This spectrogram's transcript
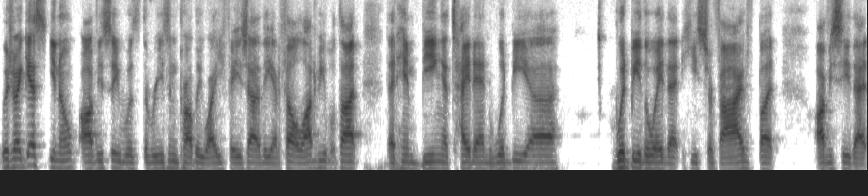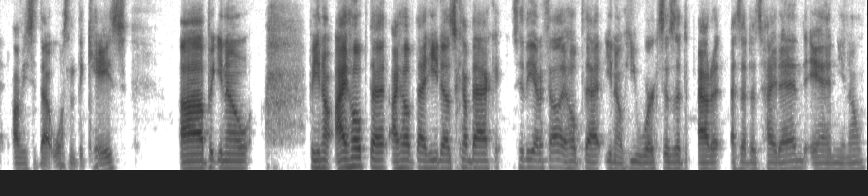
which I guess you know obviously was the reason probably why he phased out of the NFL. A lot of people thought that him being a tight end would be uh would be the way that he survived, but obviously that obviously that wasn't the case. Uh, but you know, but you know, I hope that I hope that he does come back to the NFL. I hope that you know he works as a out as a tight end, and you know,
